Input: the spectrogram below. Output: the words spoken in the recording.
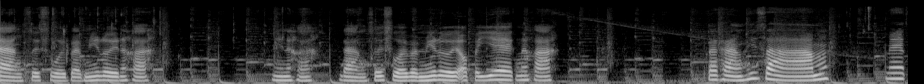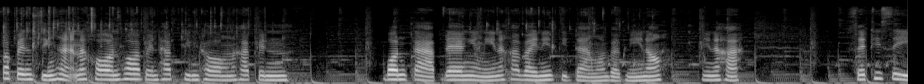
ด่างสวยๆแบบนี้เลยนะคะ นี่นะคะ ด่างสวยๆแบบนี้เลยเอาไปแยกนะคะ กระถางที่สามแม่ก็เป็นสิงหนคร พ่อเป็นทับทิมทองนะคะ เป็นบอลกาบแดงอย่างนี้นะคะ ใบนี้ติดด่างมาแบบนี้เนาะนี่นะคะ เซตที่สี่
